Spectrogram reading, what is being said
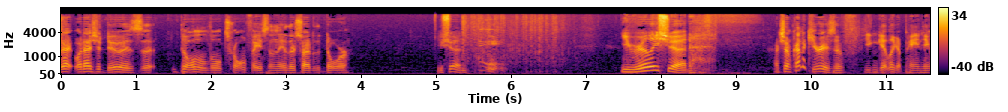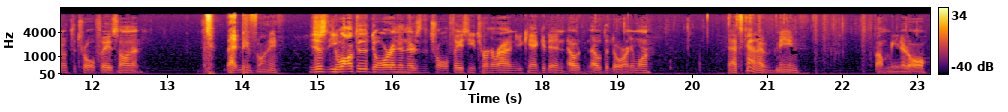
What I, what I should do is uh, build a little troll face on the other side of the door. You should. You really should. Actually, I'm kind of curious if you can get like a painting with the troll face on it. That'd be funny. You just you walk through the door and then there's the troll face and you turn around and you can't get in out out the door anymore. That's kind of mean. Not mean at all.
